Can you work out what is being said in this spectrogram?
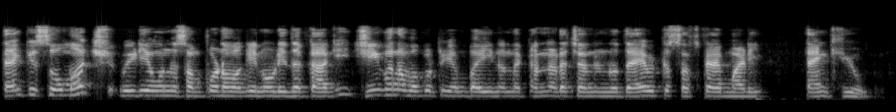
ಥ್ಯಾಂಕ್ ಯು ಸೋ ಮಚ್ ವಿಡಿಯೋವನ್ನು ಸಂಪೂರ್ಣವಾಗಿ ನೋಡಿದ್ದಕ್ಕಾಗಿ ಜೀವನ ಒಗಟು ಎಂಬ ಈ ನನ್ನ ಕನ್ನಡ ಚಾನೆಲ್ ದಯವಿಟ್ಟು ಸಬ್ಸ್ಕ್ರೈಬ್ ಮಾಡಿ. Thank you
